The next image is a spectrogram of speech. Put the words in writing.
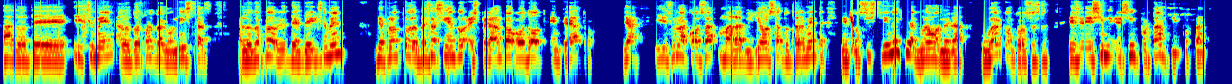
a los de X-Men, a los dos protagonistas, a los dos protagonistas de, X-Men, de pronto los ves haciendo Esperando a Godot en teatro. Ya, y es una cosa maravillosa totalmente. Entonces tiene que de alguna manera jugar con todos esos. Es, es, es importante, importante.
